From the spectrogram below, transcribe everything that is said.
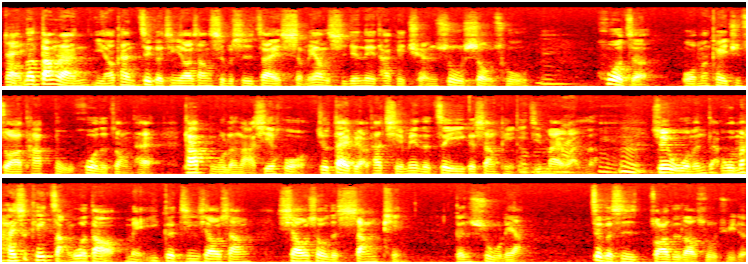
对。哦，那当然也要看这个经销商是不是在什么样的时间内，他可以全数售出。嗯，或者我们可以去抓他补货的状态。他补了哪些货，就代表他前面的这一个商品已经卖完了。嗯嗯，所以我们我们还是可以掌握到每一个经销商销售的商品跟数量，这个是抓得到数据的。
